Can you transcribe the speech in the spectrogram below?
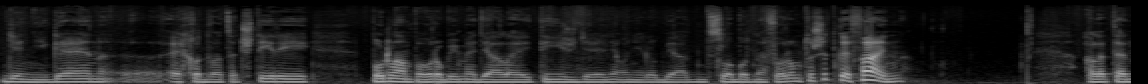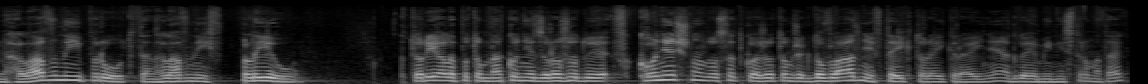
denní gen, e, Echo 24, pod lampou robíme ďalej, týždeň, oni robia slobodné fórum, to všetko je fajn. Ale ten hlavný prúd, ten hlavný vplyv ktorý ale potom nakoniec rozhoduje v konečnom dôsledku až o tom, že kto vládne v tej ktorej krajine a kto je ministrom a tak,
